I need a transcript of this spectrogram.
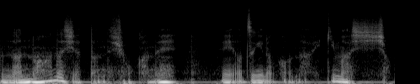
何の話やったんでしょうかね、えーお次のコーナー行きましょう。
